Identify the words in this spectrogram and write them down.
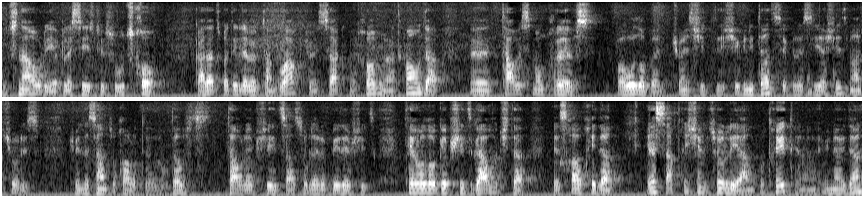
უცნაური ეკლესიისთვის უცხო გადაწყვეტილებებთან გვაქვს ჩვენ საქმე, ხო? რა თქმა უნდა, თავის მომხრეებს პაულობენ ჩვენ შიგნითაც ეკლესიაშიც, მათ შორის ჩვენ და სამწუხაროდ თავრებშიც, ასულერ პირებშიც, თეოლოგებშიც გამოჩნდა ეს ხალხი და ეს საფრთხის შემცველია. ამ კუთხით, ვინაიდან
